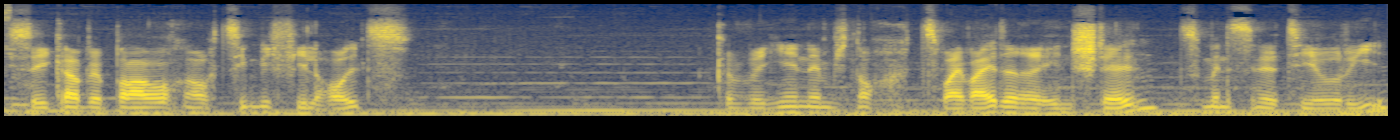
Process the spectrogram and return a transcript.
Ich sehe gerade, wir brauchen auch ziemlich viel Holz können wir hier nämlich noch zwei weitere hinstellen, zumindest in der Theorie.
